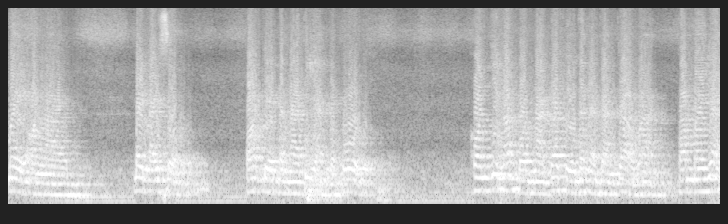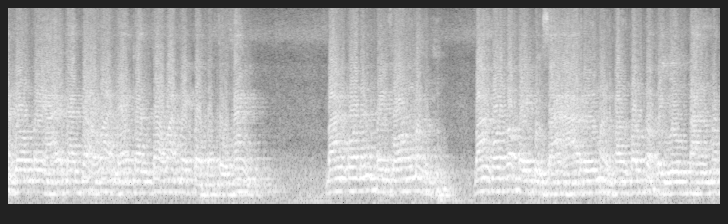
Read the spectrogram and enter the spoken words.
ไม่ออนไลน์ ไม่ไลฟ์สดเพราะเจตนาที่อยากจะพูด คนที่รับบทหนักก็คือท่านอาจารย์เจ้าวาดทำไมญาติโยมไปหาอาจารย์เจ้าวาดแล้วอาจารย์เจ้าวาดไม่เปิดประตูให้บางคนนั้นไปฟ้องมั่งบางคนก็ไปปรึกษาหารือมั่งบางคนก็ไปยืมตังค์มั่ง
